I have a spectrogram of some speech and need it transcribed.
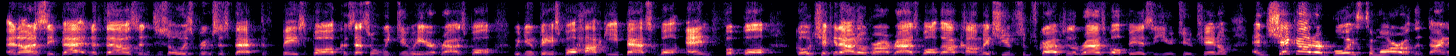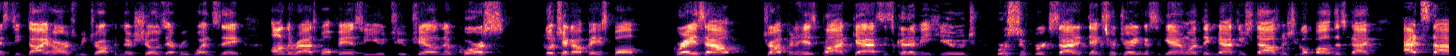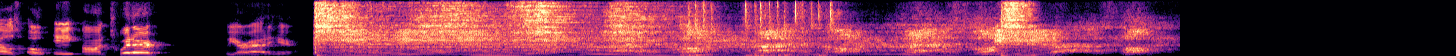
And honestly, batting a thousand just always brings us back to baseball because that's what we do here at Razzball. We do baseball, hockey, basketball, and football. Go check it out over on Razzball.com. Make sure you subscribe to the Razzball Fantasy YouTube channel and check out our boys tomorrow. The Dynasty Diehards will be dropping their shows every Wednesday on the Razzball Fantasy YouTube channel. And of course, go check out baseball. Gray's out, dropping his podcast. It's going to be huge. We're super excited. Thanks for joining us again. I want to thank Matthew Styles. Make sure you go follow this guy at Styles08 on Twitter. We are out of here.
